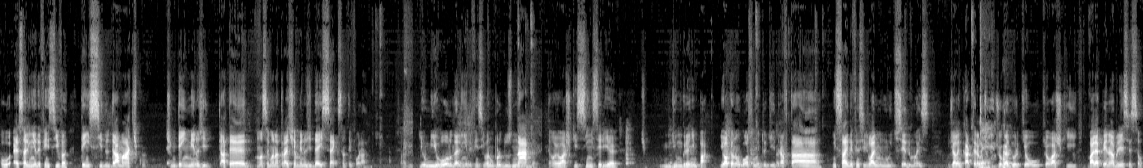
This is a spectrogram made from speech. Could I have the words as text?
o, essa linha defensiva tem sido dramático. O time tem menos de. Até uma semana atrás tinha menos de 10 sacks na temporada. Sabe? E o miolo da linha defensiva não produz nada. Então eu acho que sim, seria tipo, de um grande impacto. E ó, que eu não gosto muito de draftar inside defensive line muito cedo, mas o Jalen Carter é um é. tipo de jogador que eu, que eu acho que vale a pena abrir exceção.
